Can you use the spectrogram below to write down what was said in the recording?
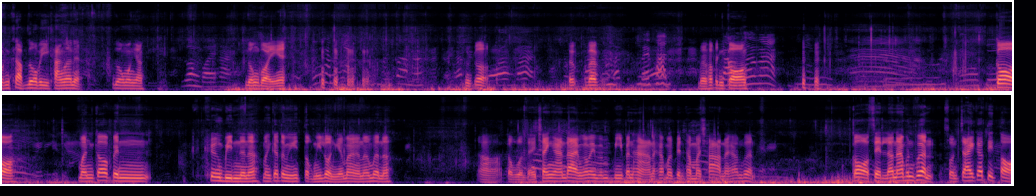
คนขับลวงไปอีกครั้งแล้วเนี่ยลวงบางยังร่วงบ่อยค่ะลวงบ่อยไงเหมือนก่อนนะมันก็ร้องบ้านแบบแบบใบพัดแบบเขาเป็นกอง เยอะมากอ่าโอเคก็ มันก็เป็นเครื่องบินนะนะ มันก็ต้องมีตกมีหล่นกันบ้างนะเพื่อนเนาะอ่าตกหล่นแต่ใช้งานได้มันก็ไม่มีปัญหานะครับ มันเป็นธรรมชาตินะครับเพื่อน ก็เสร็จแล้วนะเพื่อนๆ สนใจก็ติดต่อ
